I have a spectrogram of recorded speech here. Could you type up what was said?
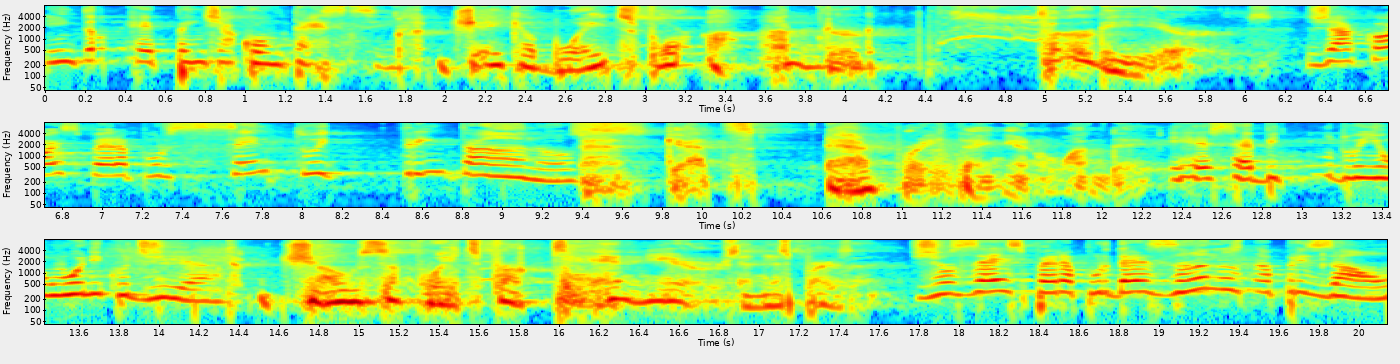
Então, de repente acontece. Jacob waits for 130 years Jacó espera por 130 anos and gets everything in one day. e recebe tudo em um único dia. Joseph waits for 10 years in his prison. José espera por 10 anos na prisão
